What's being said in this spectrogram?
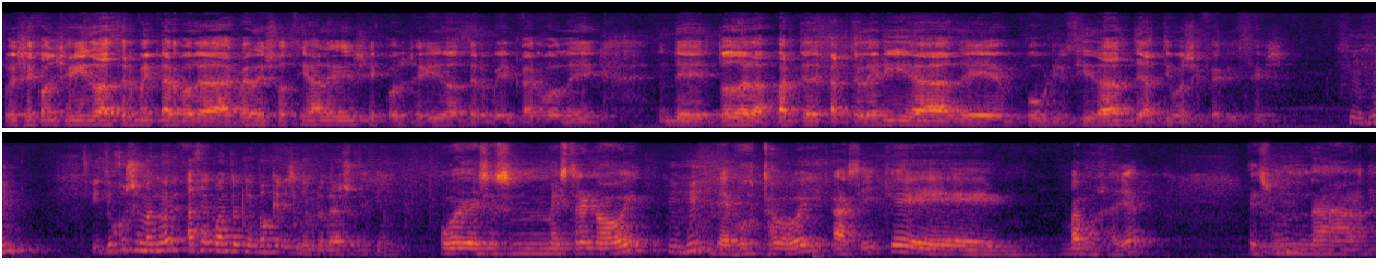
Pues he conseguido hacerme cargo de las redes sociales, he conseguido hacerme cargo de, de toda la parte de cartelería, de publicidad de Activos y Felices. ¿Y tú, José Manuel, hace cuánto tiempo que eres miembro de la asociación? Pues es- me estreno hoy, debuto hoy, así que vamos allá. Es una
